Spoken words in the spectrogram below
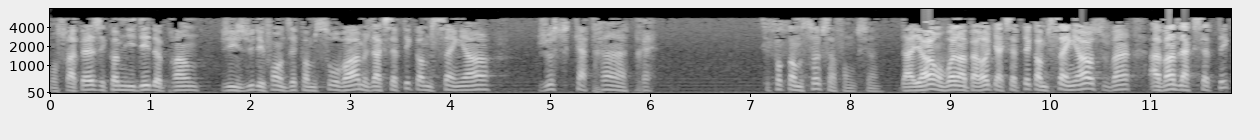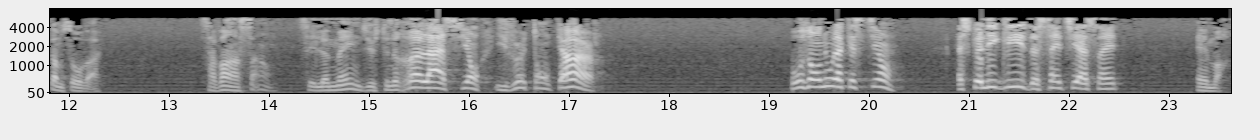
On se rappelle, c'est comme l'idée de prendre Jésus, des fois on disait comme sauveur, mais de l'accepter comme Seigneur juste quatre ans après. C'est pas comme ça que ça fonctionne. D'ailleurs, on voit dans la parole qu'il acceptait comme Seigneur souvent avant de l'accepter comme sauveur. Ça va ensemble. C'est le même Dieu. C'est une relation. Il veut ton cœur. Posons-nous la question. Est-ce que l'église de Saint-Hyacinthe est morte?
